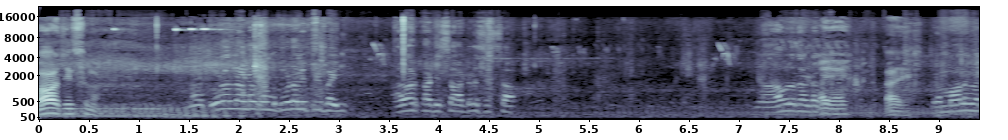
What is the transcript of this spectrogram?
బాగా తీస్తున్నా. నాకు దూడలు అంటే కొన్ని దూడలు ఇప్పి పోయి ఆధార్ కార్డు ఇస్తా అడ్రస్ ఇస్తా. ఆవుల దండ బ్రహ్మాండంగా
